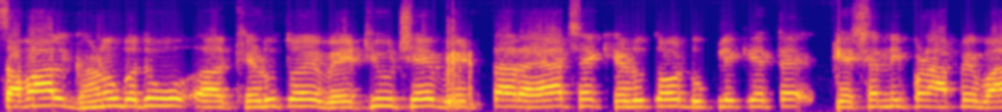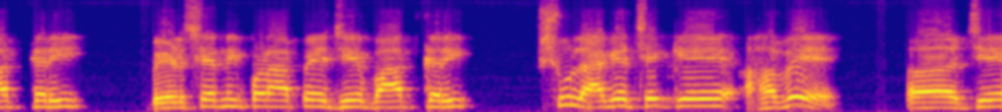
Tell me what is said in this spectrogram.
સવાલ ઘણું બધું ખેડૂતોએ વેઠ્યું છે, વેઠતા રહ્યા છે. ખેડૂતો ડુપ્લિકેશનની પણ આપે વાત કરી ભેળસેળની પણ આપે જે વાત કરી. શું લાગે છે કે હવે જે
